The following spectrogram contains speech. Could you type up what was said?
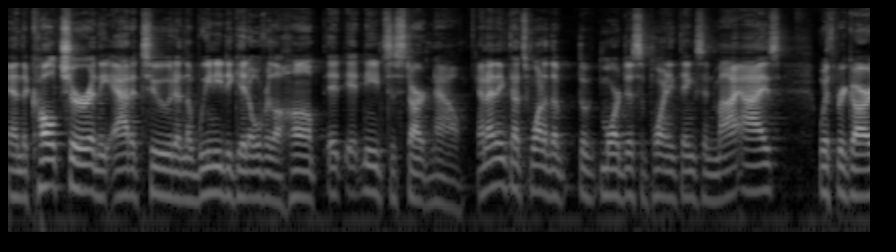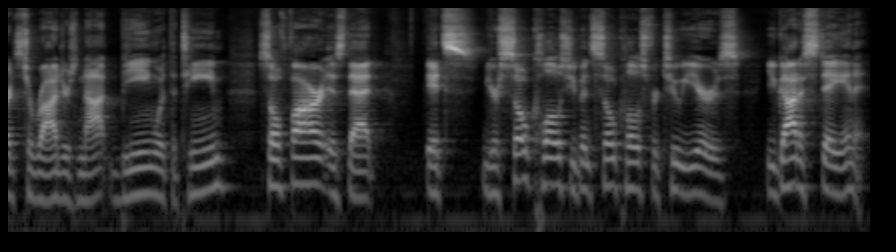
And the culture and the attitude and the we need to get over the hump, it, it needs to start now. And I think that's one of the, the more disappointing things in my eyes with regards to Rodgers not being with the team so far is that it's you're so close, you've been so close for two years, you got to stay in it.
